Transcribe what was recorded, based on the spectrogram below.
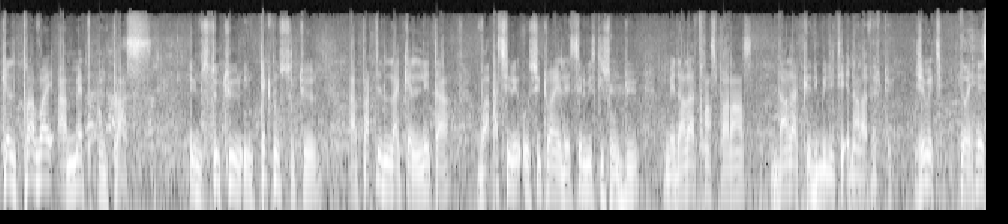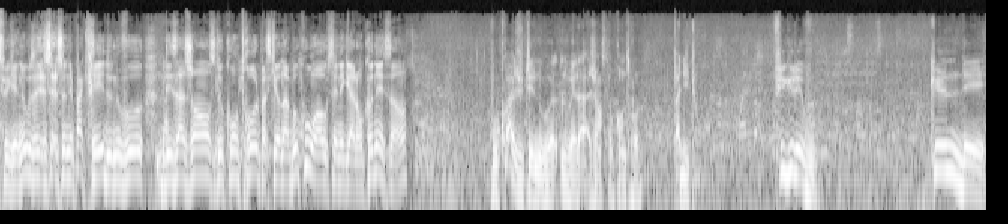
qu'elle travaille à mettre en place une structure, une technostructure, à partir de laquelle l'État va assurer aux citoyens les services qui sont dus, mais dans la transparence, dans la crédibilité et dans la vertu. Je m'explique. Oui, expliquez-nous. Ce n'est pas créer de nouveau des agences de contrôle, parce qu'il y en a beaucoup hein, au Sénégal, on connaît ça. Hein. Pourquoi ajouter une nouvelle, nouvelle agence de contrôle? Pas du tout. Figurez-vous qu'une des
